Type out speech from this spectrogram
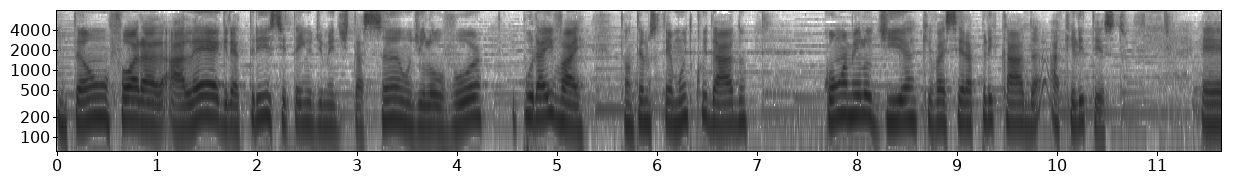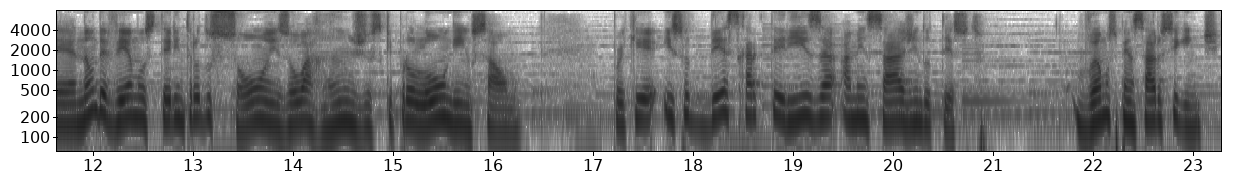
Então, fora a alegre, a triste, tem o de meditação, o de louvor e por aí vai. Então, temos que ter muito cuidado com a melodia que vai ser aplicada àquele texto. É, não devemos ter introduções ou arranjos que prolonguem o salmo, porque isso descaracteriza a mensagem do texto. Vamos pensar o seguinte:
